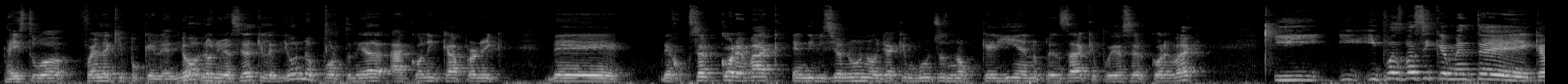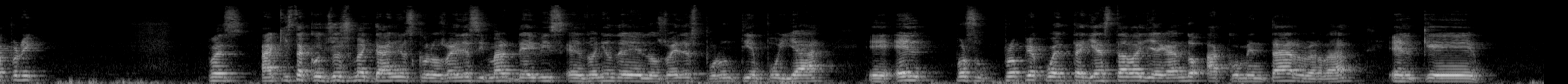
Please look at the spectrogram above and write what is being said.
Ahí estuvo, fue el equipo que le dio, la universidad que le dio una oportunidad a Colin Kaepernick de, ser coreback en División 1, ya que muchos no querían, no pensaban que podía ser coreback. Y, pues básicamente Kaepernick, pues aquí está con Josh McDaniels, con los Raiders y Mark Davis, el dueño de los Raiders por un tiempo ya. Eh, él por su propia cuenta ya estaba llegando a comentar, ¿verdad? El que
